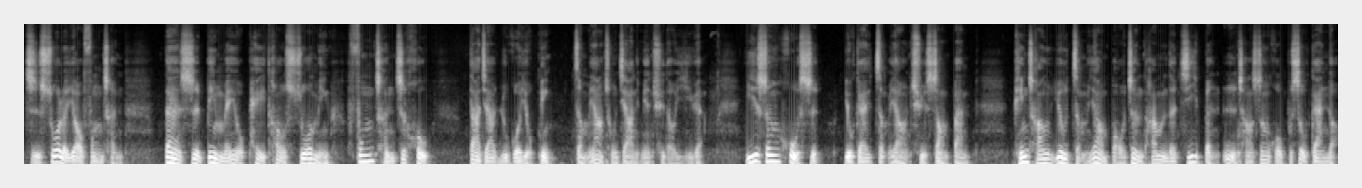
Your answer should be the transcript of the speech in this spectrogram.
只说了要封城，但是并没有配套说明封城之后。大家如果有病，怎么样从家里面去到医院？医生护士又该怎么样去上班？平常又怎么样保证他们的基本日常生活不受干扰？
